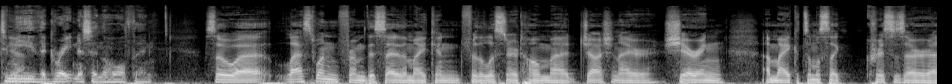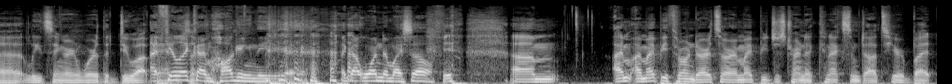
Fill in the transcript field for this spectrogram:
to me, the greatness in the whole thing. So, uh, last one from this side of the mic, and for the listener at home, uh, Josh and I are sharing a mic. It's almost like Chris is our uh, lead singer, and we're the doo-wop. I feel like I'm hogging the. Uh, I got one to myself. Um, I'm, I might be throwing darts, or I might be just trying to connect some dots here. But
